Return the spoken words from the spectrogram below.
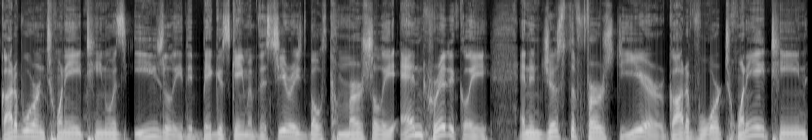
God of War in 2018 was easily the biggest game of the series, both commercially and critically, and in just the first year, God of War 2018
